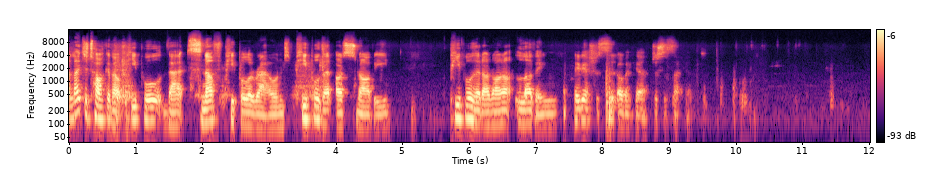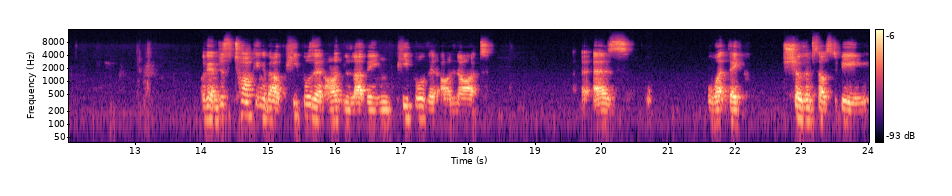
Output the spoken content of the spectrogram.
I'd like to talk about people that snuff people around, people that are snobby, people that are not loving. Maybe I should sit over here just a second. Okay, I'm just talking about people that aren't loving, people that are not as what they show themselves to be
